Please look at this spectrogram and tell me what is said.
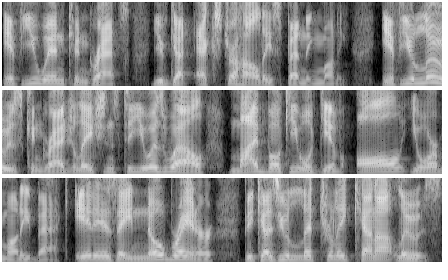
If you win, congrats. You've got extra holiday spending money. If you lose, congratulations to you as well. My bookie will give all your money back. It is a no brainer because you literally cannot lose.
